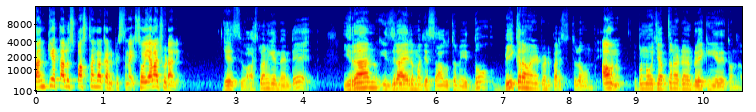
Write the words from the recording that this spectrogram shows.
సంకేతాలు స్పష్టంగా కనిపిస్తున్నాయి. సో ఎలా చూడాలి? ఎస్ వాస్తవానికి ఏంటంటే ఇరాన్ ఇజ్రాయెల్ మధ్య సాగుతున్న యుద్ధం భీకరమైనటువంటి పరిస్థితిలో ఉంది. అవును. ఇప్పుడు నువ్వు చెప్తున్నటువంటి బ్రేకింగ్ ఏదైతే ఉందో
